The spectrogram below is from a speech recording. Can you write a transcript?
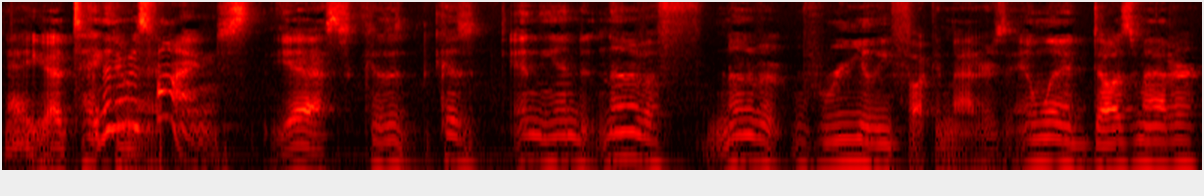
yeah, you gotta take. It. And then it was minute. fine. Just, yes, because because in the end, none of it none of it really fucking matters. And when it does matter,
